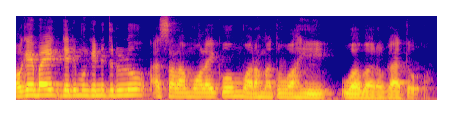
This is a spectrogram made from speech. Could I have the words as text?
Oke baik. Jadi mungkin itu dulu. Assalamualaikum warahmatullahi wabarakatuh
